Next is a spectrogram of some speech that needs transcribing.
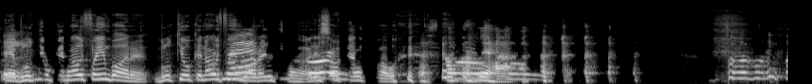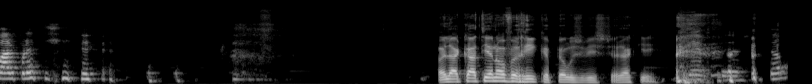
É, bloqueou o canal e foi embora. Bloqueou o canal e foi é? embora. Olha só, olha só o cara de pau. Estou a borrifar para ti. Olha, a Cátia é nova rica, pelos vistos. Olha aqui. Deve ser. Então,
